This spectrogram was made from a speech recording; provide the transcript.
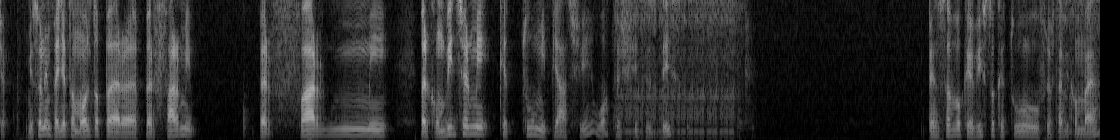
Cioè, mi sono impegnato molto per, per farmi... Per farmi... Per convincermi che tu mi piaci? What the shit is this? Pensavo che visto che tu flirtavi con me,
